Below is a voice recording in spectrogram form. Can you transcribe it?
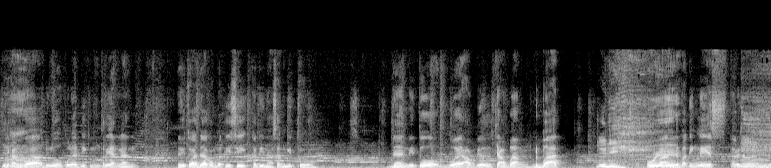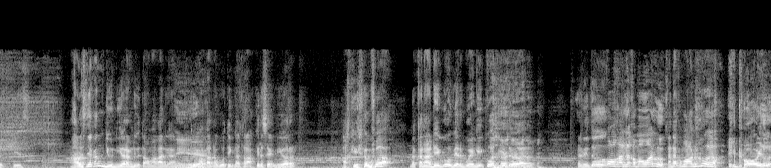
Jadi kan gua dulu kuliah di kementerian kan. Dan itu ada kompetisi kedinasan gitu. Dan itu gue ambil cabang debat. Jadi. Debat, debat Inggris, tapi debat Inggris. Harusnya kan junior yang diutamakan kan. Cuma karena gue tingkat terakhir senior, akhirnya gue nekan adek gue biar gue yang ikut gitu kan. Dan itu Oh, karena kemauan lu. karena kemauan gue, Egois lu.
